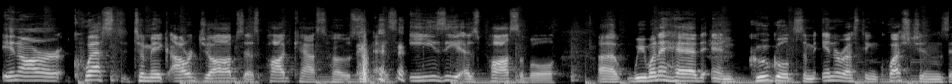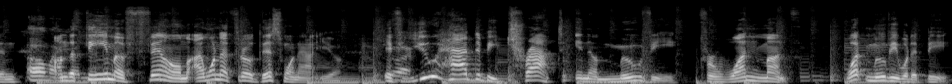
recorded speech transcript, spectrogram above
In our quest to make our jobs as podcast hosts as easy as possible, uh, we went ahead and Googled some interesting questions. And oh on the theme of film, I want to throw this one at you. Sure. If you had to be trapped in a movie for one month, what movie would it be?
